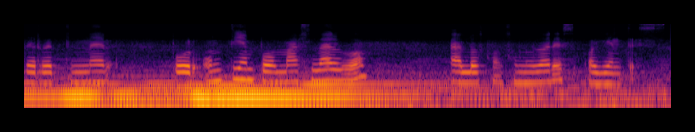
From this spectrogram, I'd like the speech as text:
de retener por un tiempo más largo a los consumidores oyentes.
